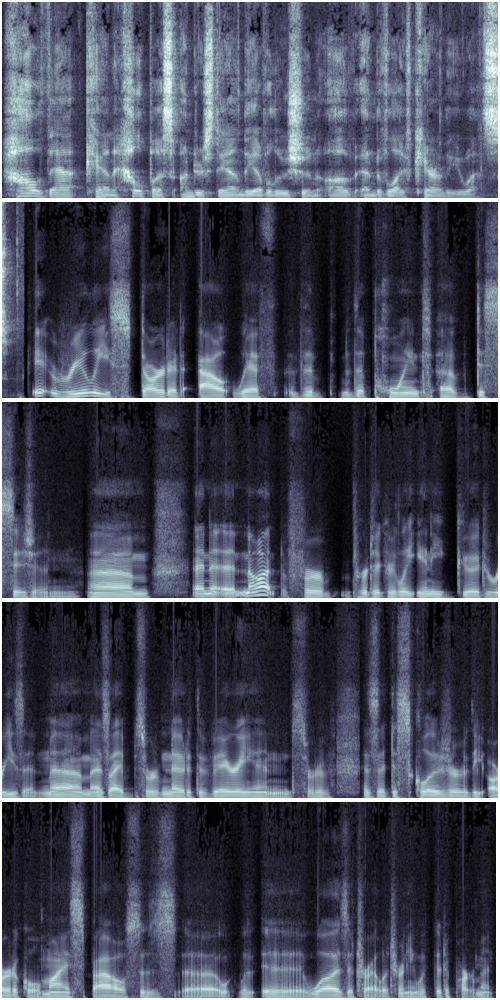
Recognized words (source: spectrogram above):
how that can help us understand the evolution of end of life care in the US. It really started out with the the point of decision, um, and not for particularly any good reason. Um, as I sort of note at the very end, sort of as a disclosure, the article, my spouse is uh, was, uh, was, a trial attorney with the Department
